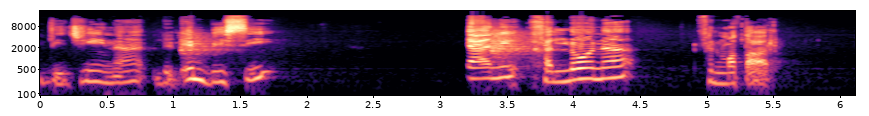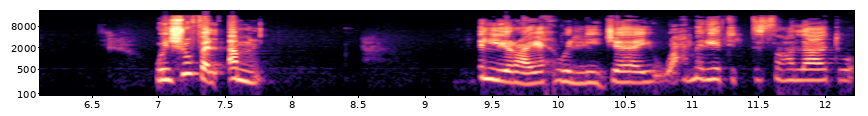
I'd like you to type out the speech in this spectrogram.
اللي جينا لل MBC يعني خلونا في المطار. ونشوف الأمن اللي رايح واللي جاي وعملية اتصالات و...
